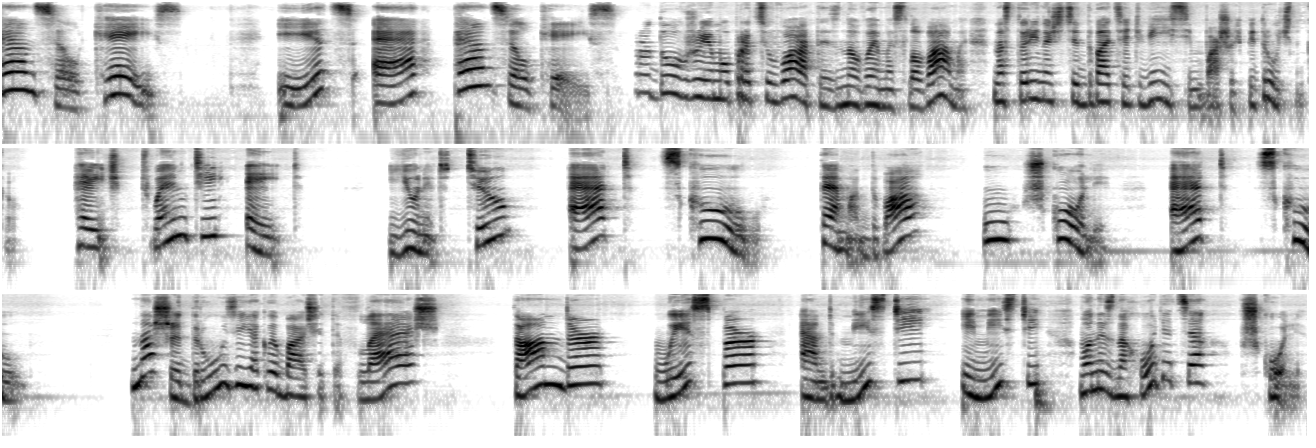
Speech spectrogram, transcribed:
Pencil case. It's a pencil case. Продовжуємо працювати з новими словами на сторіночці 28 ваших підручників. Page 28. Unit 2 at school. Тема 2 у школі. At school. Наші друзі, як ви бачите, Flash, Thunder, Whisper and Misty і Misty, вони знаходяться в школі.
